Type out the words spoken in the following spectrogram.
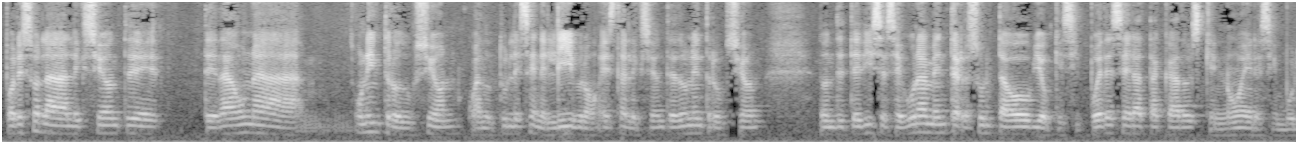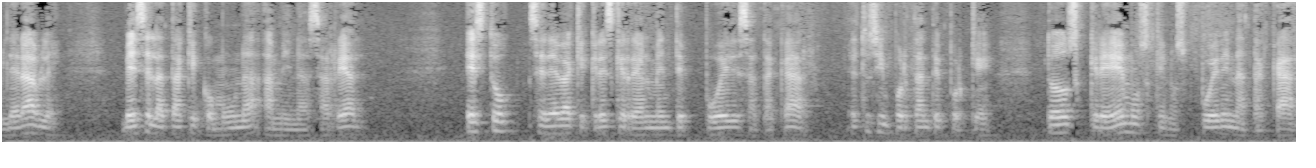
Por eso la lección te, te da una, una introducción, cuando tú lees en el libro esta lección, te da una introducción donde te dice seguramente resulta obvio que si puedes ser atacado es que no eres invulnerable. Ves el ataque como una amenaza real. Esto se debe a que crees que realmente puedes atacar. Esto es importante porque todos creemos que nos pueden atacar,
